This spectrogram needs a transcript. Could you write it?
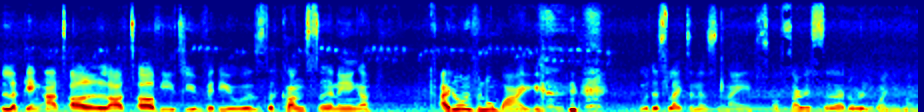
looking at a lot of YouTube videos concerning I don't even know why With this lighting is nice oh sorry sir I don't really want you man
